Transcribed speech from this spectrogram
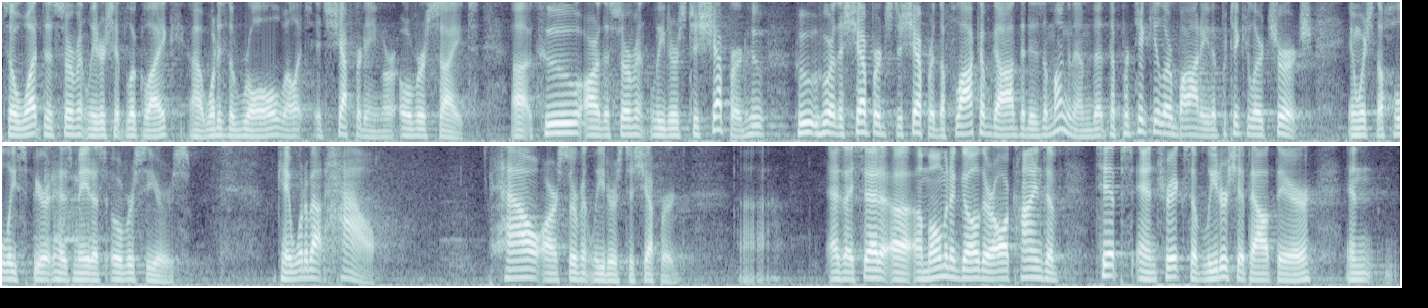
So, what does servant leadership look like? Uh, what is the role? Well, it's, it's shepherding or oversight. Uh, who are the servant leaders to shepherd? Who, who, who are the shepherds to shepherd? The flock of God that is among them, that the particular body, the particular church in which the Holy Spirit has made us overseers. Okay, what about how? How are servant leaders to shepherd? Uh, as I said a, a moment ago, there are all kinds of tips and tricks of leadership out there, and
